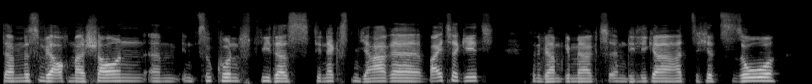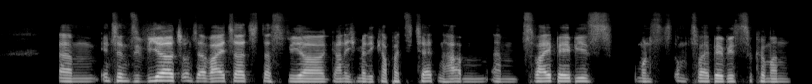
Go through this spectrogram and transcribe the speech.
da müssen wir auch mal schauen ähm, in Zukunft, wie das die nächsten Jahre weitergeht. Denn wir haben gemerkt, ähm, die Liga hat sich jetzt so ähm, intensiviert und erweitert, dass wir gar nicht mehr die Kapazitäten haben, ähm, zwei Babys, um uns um zwei Babys zu kümmern,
